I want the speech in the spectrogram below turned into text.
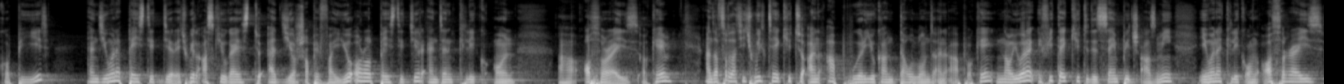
Copy it and you want to paste it there. It will ask you guys to add your shopify url paste it there and then click on uh, authorize okay? And after that it will take you to an app where you can download an app okay? Now you want to if it take you to the same page as me you want to click on authorize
